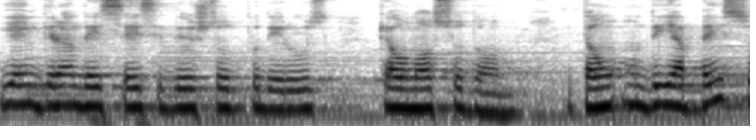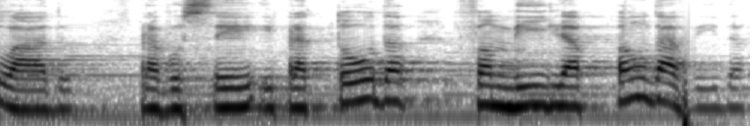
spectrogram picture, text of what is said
e engrandecer esse Deus Todo-Poderoso que é o nosso dono. Então, um dia abençoado para você e para toda família Pão da Vida,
